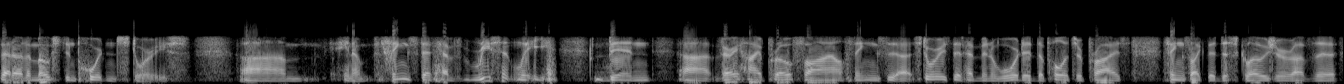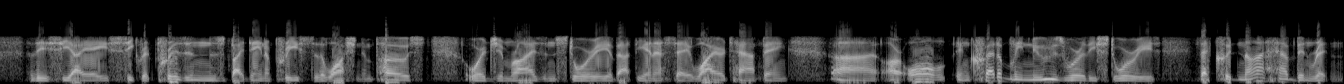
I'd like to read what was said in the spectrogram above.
that are the most important stories. Um, you know, things that have recently been uh, very high profile, things, uh, stories that have been awarded the Pulitzer Prize, things like the disclosure of the the CIA's secret prisons by Dana Priest to the Washington Post, or Jim Risen's story about the NSA wiretapping, uh, are all incredibly newsworthy stories that could not have been written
